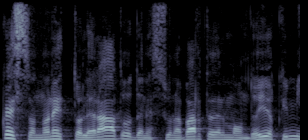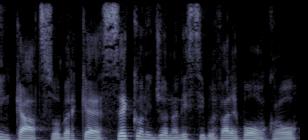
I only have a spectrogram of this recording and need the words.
Questo non è tollerato da nessuna parte del mondo. Io qui mi incazzo perché se con i giornalisti puoi fare poco,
